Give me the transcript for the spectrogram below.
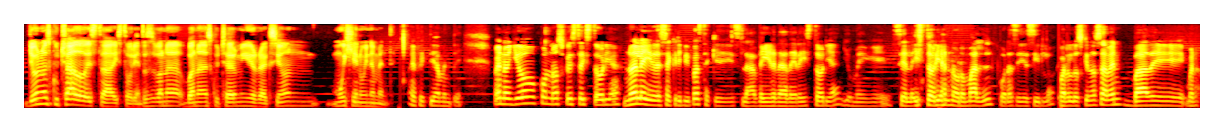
yo no he escuchado esta historia, entonces van a, van a escuchar mi reacción muy genuinamente. Efectivamente. Bueno, yo conozco esta historia. No he leído esa creepypasta que es la verdadera historia. Yo me sé la historia normal, por así decirlo. Para los que no saben, va de... Bueno,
